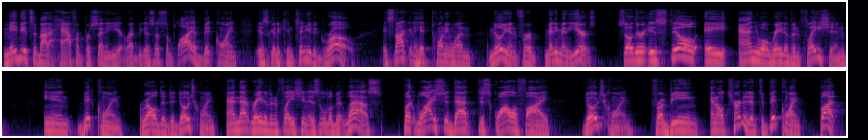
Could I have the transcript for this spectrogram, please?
Maybe it's about a half a percent a year, right? Because the supply of Bitcoin is going to continue to grow. It's not going to hit 21 million for many, many years. So there is still a annual rate of inflation in Bitcoin relative to Dogecoin, and that rate of inflation is a little bit less. But why should that disqualify Dogecoin from being an alternative to Bitcoin? But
